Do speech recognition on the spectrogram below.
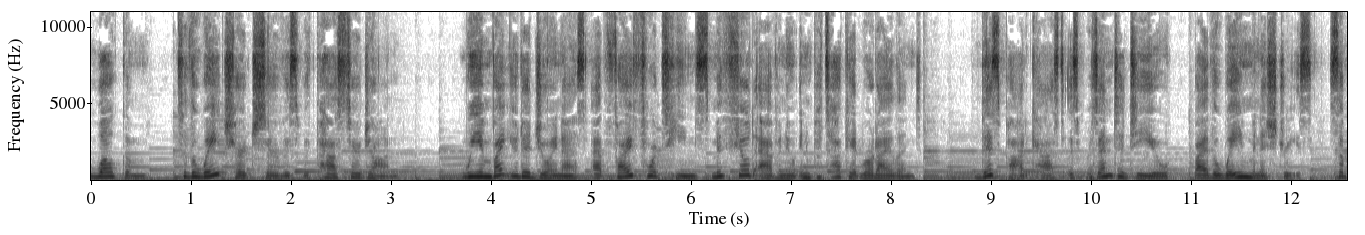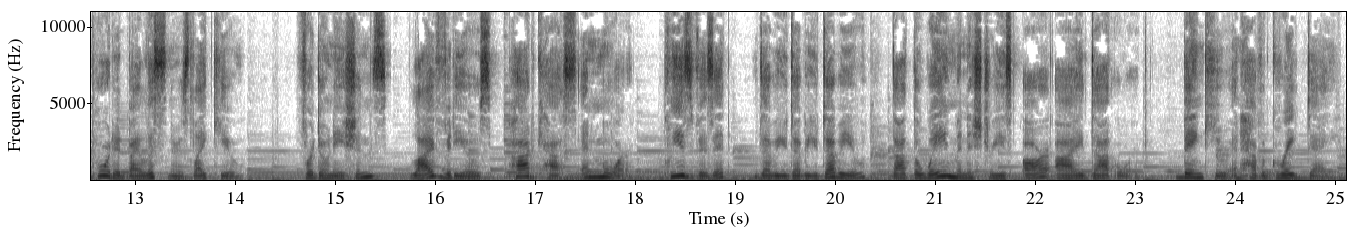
Welcome to the Way Church service with Pastor John. We invite you to join us at 514 Smithfield Avenue in Pawtucket, Rhode Island. This podcast is presented to you by the Way Ministries, supported by listeners like you. For donations, live videos, podcasts, and more, please visit www.thewayministriesri.org. Thank you and have a great day.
